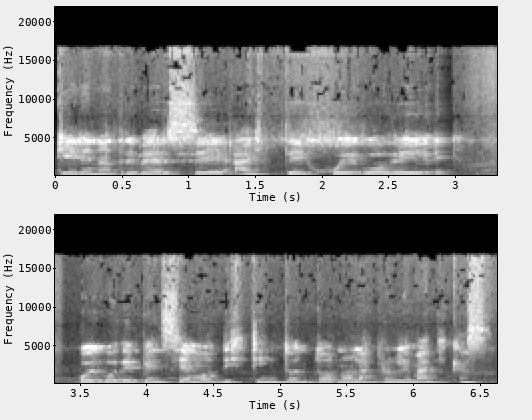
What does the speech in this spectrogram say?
quieren atreverse a este juego de juego de pensemos distinto en torno a las problemáticas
